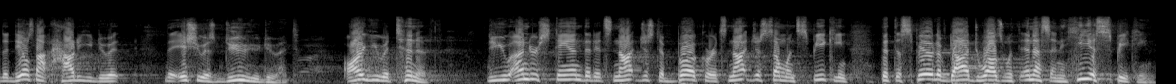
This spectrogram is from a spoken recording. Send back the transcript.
the deal's not how do you do it, the issue is do you do it? Are you attentive? Do you understand that it's not just a book or it's not just someone speaking, that the Spirit of God dwells within us and He is speaking?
